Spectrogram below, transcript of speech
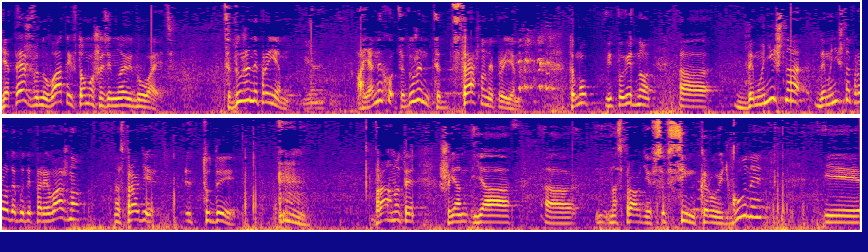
Я теж винуватий в тому, що зі мною відбувається. Це дуже неприємно. А я не хочу. Це дуже це страшно неприємно. Тому, відповідно, е, демонічна, демонічна природа буде переважно насправді туди прагнути, що я, я е, насправді всім керують гуни, і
